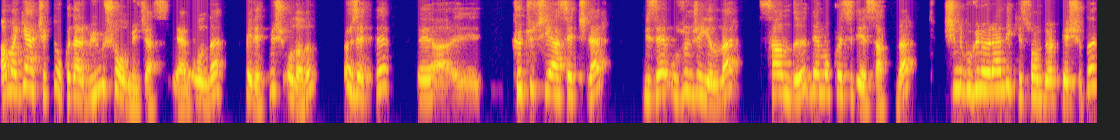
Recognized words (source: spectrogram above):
Ama gerçekte o kadar büyümüş olmayacağız. Yani onu da belirtmiş olalım. Özetle e, kötü siyasetçiler bize uzunca yıllar sandığı demokrasi diye sattılar. Şimdi bugün öğrendik ki son 4-5 yılda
